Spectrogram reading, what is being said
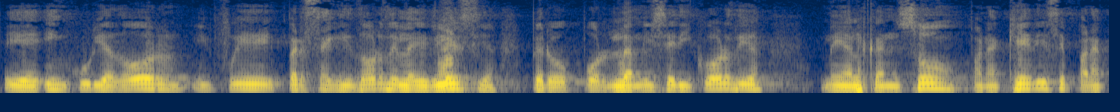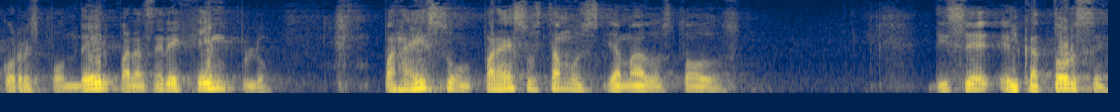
eh, injuriador y fui perseguidor de la iglesia, pero por la misericordia me alcanzó. ¿Para qué? Dice, para corresponder, para ser ejemplo. Para eso, para eso estamos llamados todos. Dice el 14,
